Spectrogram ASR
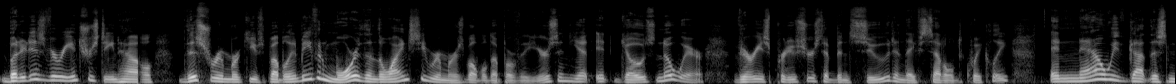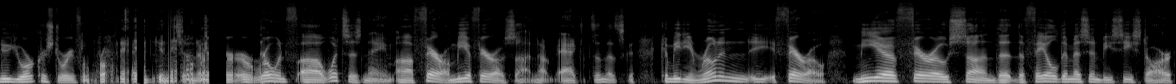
But it is very interesting how this rumor keeps bubbling, even more than the Weinstein rumor has bubbled up over the years, and yet it goes nowhere. Various producers have been sued and they've settled quickly. And now we've got this New Yorker story from Rowan Atkinson, or, or Rowan, uh, what's his name? Uh, Farrow, Mia Farrow's son, not Atkinson, that's comedian. Ronan Farrow, Mia Farrow's son, the, the failed MSNBC star.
